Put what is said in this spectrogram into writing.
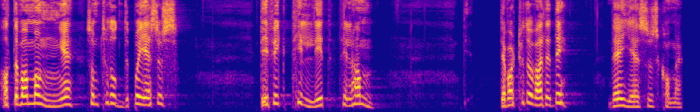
at det var mange som trodde på Jesus. De fikk tillit til ham. Det var troverdig, det Jesus kom med.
